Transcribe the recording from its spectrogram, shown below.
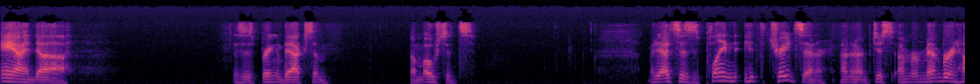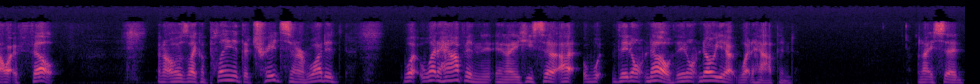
and uh, This is bringing back some emotions. My dad says his plane hit the trade center, and I'm just I'm remembering how I felt, and I was like, a plane hit the trade center. Why did, what what happened? And I, he said, I, w- they don't know. They don't know yet what happened. And I said,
